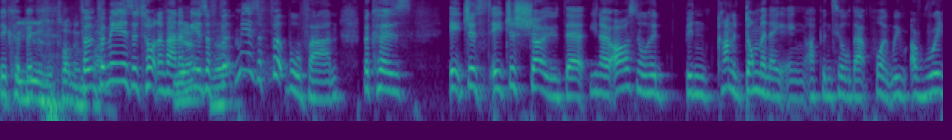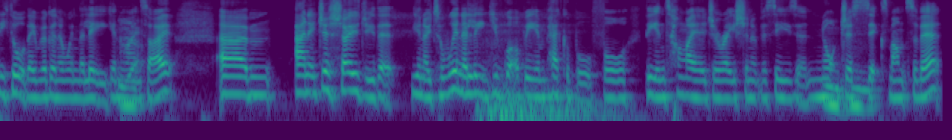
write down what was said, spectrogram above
because For you as a Tottenham for, fan. for me as a Tottenham fan, and me as a yeah. fo- me as a football fan, because it just it just showed that you know Arsenal had been kind of dominating up until that point. We I really thought they were going to win the league in hindsight, um, and it just showed you that you know to win a league you've got to be impeccable for the entire duration of a season, not Mm-hmm. just six months of it.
